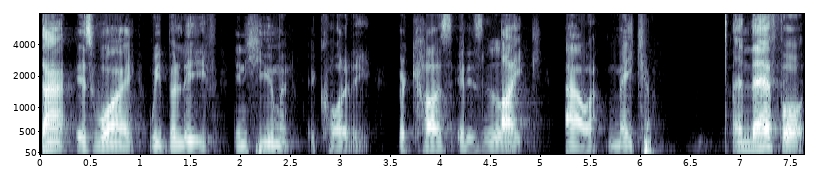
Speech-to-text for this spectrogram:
That is why we believe in human equality, because it is like our Maker. And therefore,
